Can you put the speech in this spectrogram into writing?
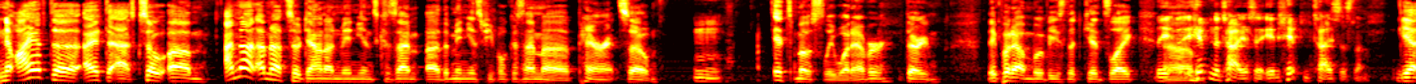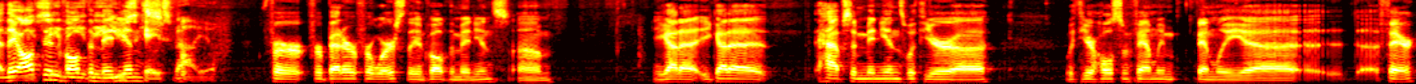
Now I have to I have to ask. So um, I'm not I'm not so down on Minions because I'm uh, the Minions people because I'm a parent. So it's mostly whatever. They're they put out movies that kids like. They, Um, they hypnotize it. It hypnotizes them. Yeah, they You- often involve the use Minions case for- value. for for better or for worse, they involve the minions. Um, you gotta you gotta have some minions with your uh, with your wholesome family family uh, uh, fare.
